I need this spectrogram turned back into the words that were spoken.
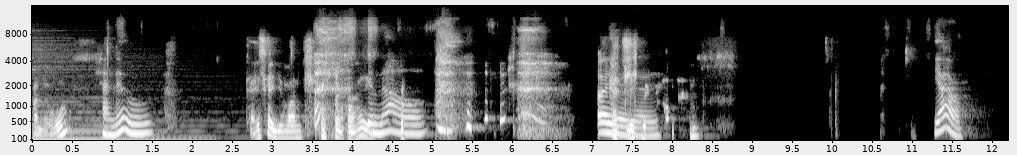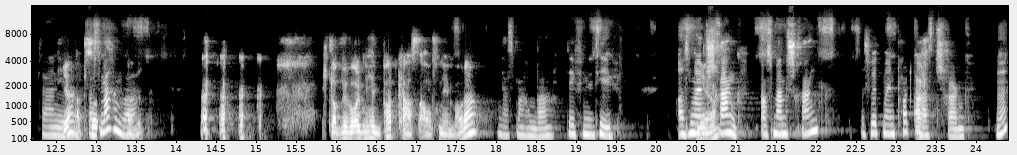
Hallo? Hallo. Da ist ja jemand. Hi. Genau. Herzlich willkommen. Ja, Daniel, Ja, was so. machen wir? Ich glaube, wir wollten hier einen Podcast aufnehmen, oder? Das machen wir, definitiv. Aus meinem Ja. Schrank, aus meinem Schrank. Das wird mein Podcast-Schrank. Ne?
